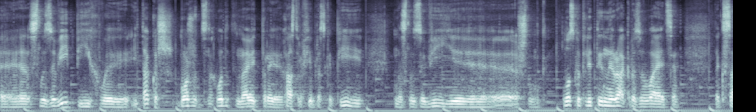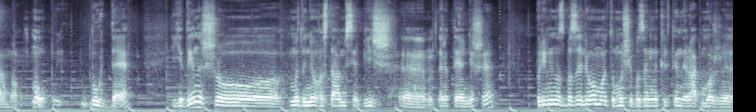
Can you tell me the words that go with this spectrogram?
е, слизові піхви, і також можуть знаходити навіть при гастрофіброскопії на слизовій е, шлунка. Плоскоклітинний рак розвивається так само, ну, будь-де. Єдине, що ми до нього ставимося більш е, ретельніше порівняно з базальомою, тому що базальноклітинний рак може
